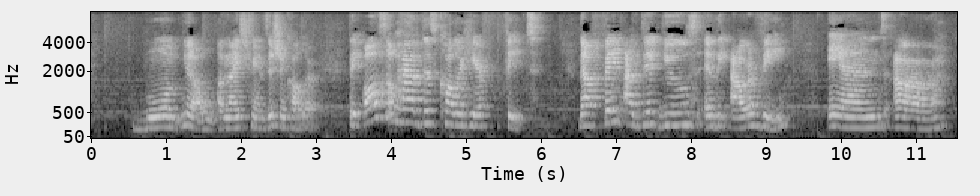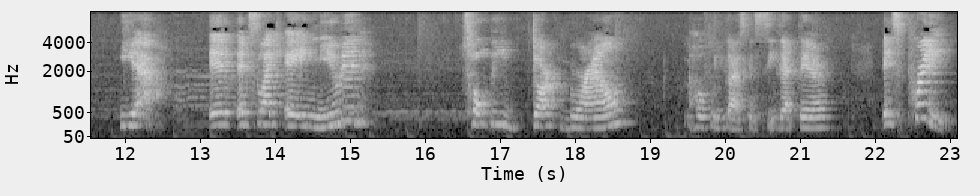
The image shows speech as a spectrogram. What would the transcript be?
warm, you know, a nice transition color. They also have this color here, Fate. Now, Fate I did use in the outer V, and uh, yeah, it, it's like a muted taupey dark brown. Hopefully you guys can see that there. It's pretty.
